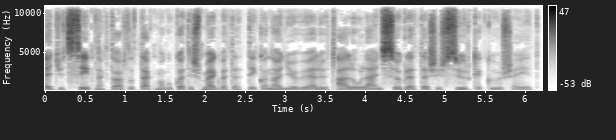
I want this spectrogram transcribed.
együtt szépnek tartották magukat, és megvetették a nagy jövő előtt álló lány szögletes és szürke külsejét.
